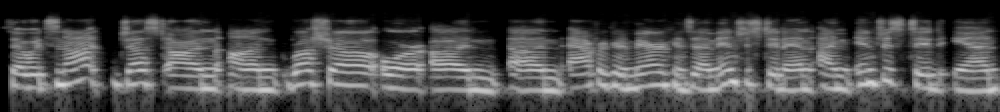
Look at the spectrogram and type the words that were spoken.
So it's not just on, on Russia or on, on African Americans that I'm interested in. I'm interested in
